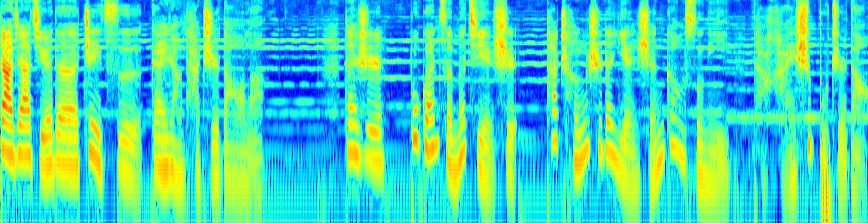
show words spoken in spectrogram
大家觉得这次该让他知道了，但是不管怎么解释，他诚实的眼神告诉你，他还是不知道。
